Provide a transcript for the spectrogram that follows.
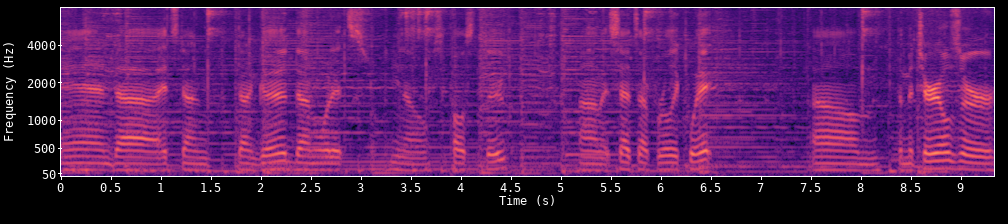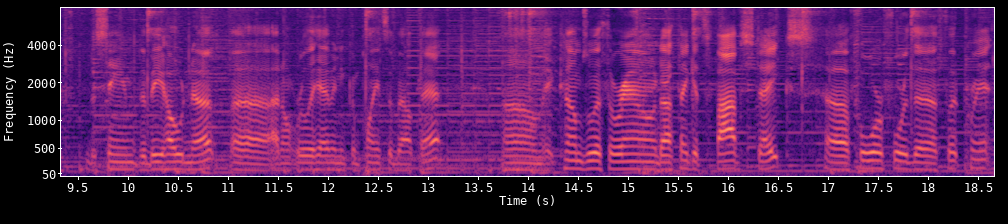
and uh, it's done, done good, done what it's, you know, supposed to do. Um, it sets up really quick. Um, the materials are seem to be holding up. Uh, I don't really have any complaints about that. Um, it comes with around, I think it's five stakes, uh, four for the footprint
